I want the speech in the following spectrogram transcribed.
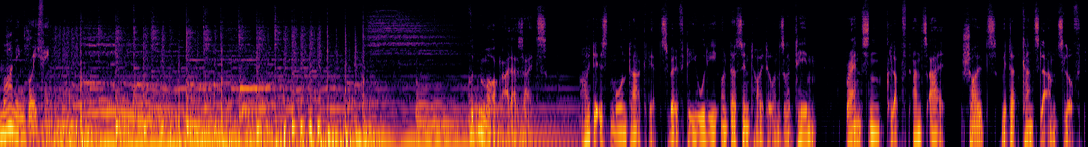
Morning Briefing. Guten Morgen allerseits. Heute ist Montag, der 12. Juli, und das sind heute unsere Themen. Branson klopft ans All. Scholz wittert Kanzleramtsluft.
